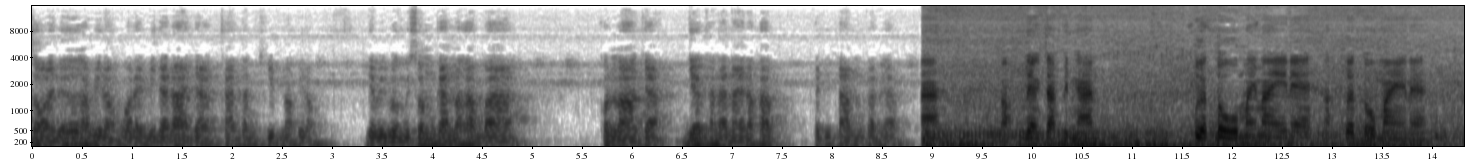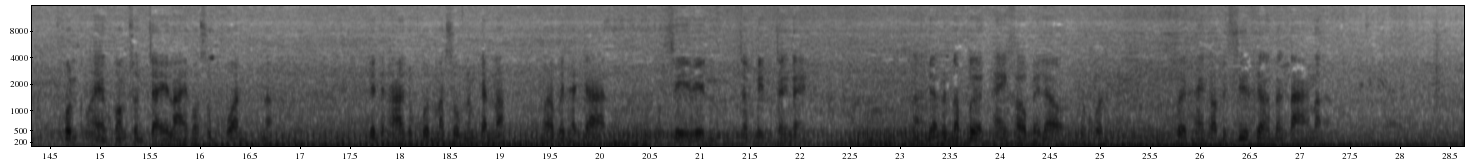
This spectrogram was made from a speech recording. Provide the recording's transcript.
ซอยเด้อครับพี่น้องเพราะได้มีรายได้จากการทำคลิปเนาะพี่น้องอย่าไปเบิ่งไปชมกันนะครับว่าคนลาวจะเยอะขนาดไหนเนาะครับไปติดตามดูกันครับนะเนาะเรื่องจากเป็นงาน เปิดโตใหม่ๆเนี่ยเนาะเปิดโตใหม่เนี่ยคนก็ให้ความสนใจหลายพอสมควรเนาะ เดี๋ยวจะพาทุกคนมาชมน้ำกันเนาะว่าบรรยากาศเซเว่นจะเป็นจังใดอะเดี๋ยวเพิ่นจะเปิดให้เข้าไปแล้วทุกคนเปิดให้เข้าไปซื้อเครื่องต่างๆเนาะไป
